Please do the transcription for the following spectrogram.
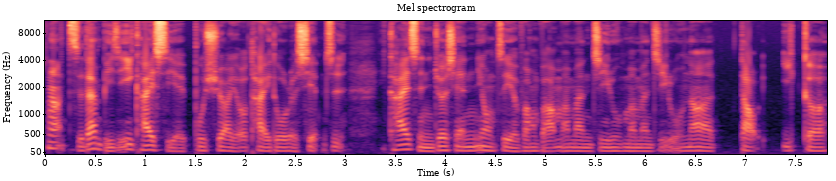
那子弹笔记一开始也不需要有太多的限制，一开始你就先用自己的方法慢慢记录，慢慢记录。那到一个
